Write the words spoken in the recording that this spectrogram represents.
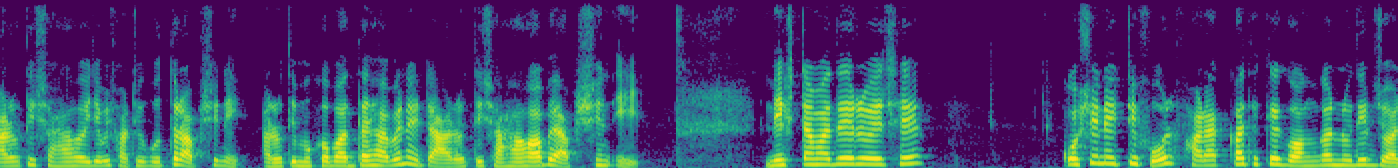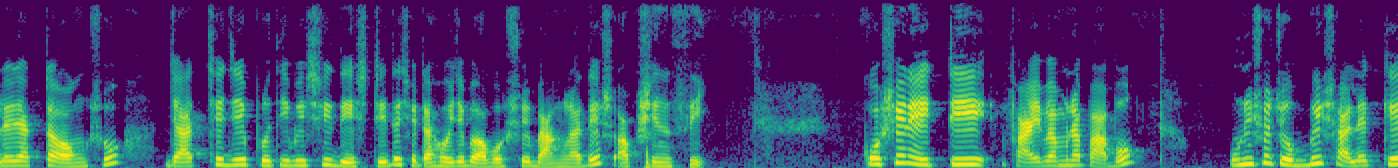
আরতি সাহা হয়ে যাবে সঠিক উত্তর অপশন এ আরতি মুখোপাধ্যায় হবে না, এটা আরতি সাহা হবে অপশন এ নেক্সট আমাদের রয়েছে কোশ্চেন এইটটি ফোর ফারাক্কা থেকে গঙ্গা নদীর জলের একটা অংশ যাচ্ছে যে প্রতিবেশী দেশটিতে, সেটা হয়ে যাবে অবশ্যই Bangladesh option C question eighty five আমরা পাবো। উনিশশো চব্বিশ সালে কে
